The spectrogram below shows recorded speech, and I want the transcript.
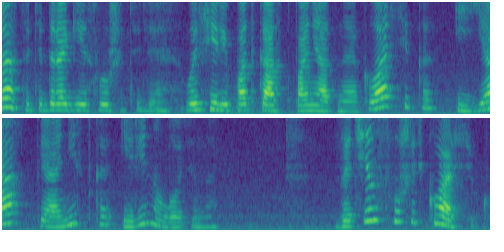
Здравствуйте, дорогие слушатели! В эфире подкаст «Понятная классика» и я, пианистка Ирина Лозина. Зачем слушать классику?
